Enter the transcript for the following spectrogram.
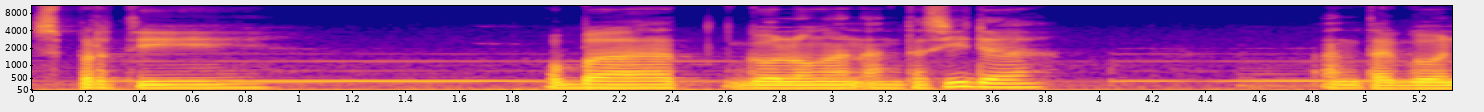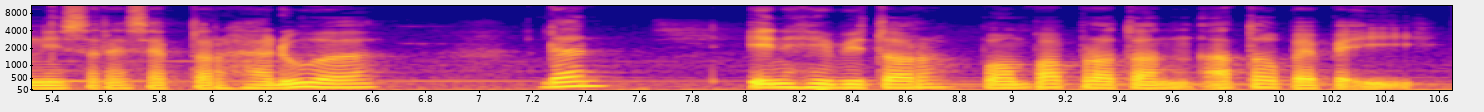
Seperti obat golongan antasida, antagonis reseptor H2, dan inhibitor pompa proton atau PPI.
